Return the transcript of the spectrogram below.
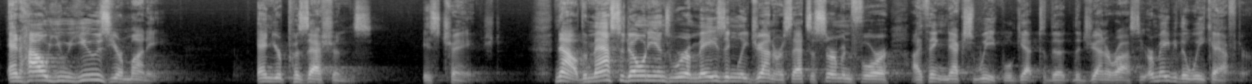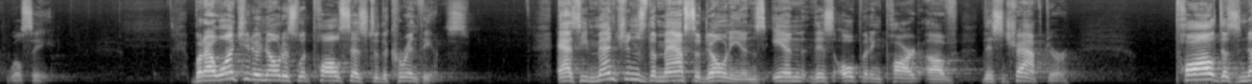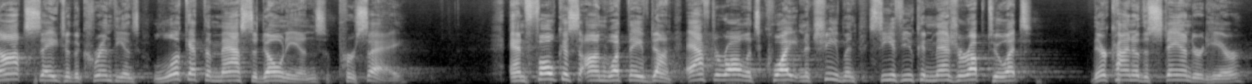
And how you use your money and your possessions is changed. Now, the Macedonians were amazingly generous. That's a sermon for, I think, next week. We'll get to the, the generosity, or maybe the week after. We'll see. But I want you to notice what Paul says to the Corinthians as he mentions the Macedonians in this opening part of this chapter, Paul does not say to the Corinthians, look at the Macedonians per se and focus on what they've done. After all, it's quite an achievement. See if you can measure up to it. They're kind of the standard here.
